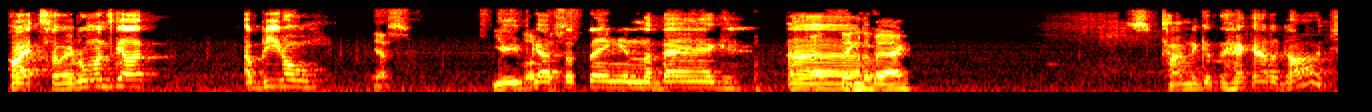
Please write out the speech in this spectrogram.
All right, so everyone's got a beetle. Yes. You've got the thing in the bag. Uh, thing in the bag. it's time to get the heck out of Dodge.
